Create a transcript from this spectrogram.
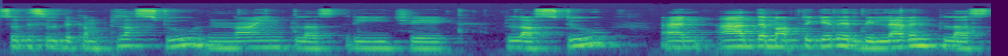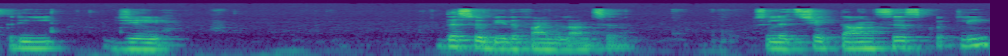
so this will become plus 2, 9 plus 3j plus 2 and add them up together it will be 11 plus 3j. This will be the final answer. So let's check the answers quickly.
